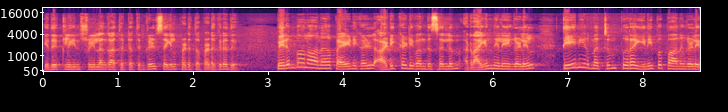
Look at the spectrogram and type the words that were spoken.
இது கிளீன் ஸ்ரீலங்கா திட்டத்தின் கீழ் செயல்படுத்தப்படுகிறது. பெரும்பாலான பயணிகள் அடிக்கடி வந்து செல்லும் ரயில் நிலையங்களில் தேநீர் மற்றும் பிற இனிப்பு பானங்களை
